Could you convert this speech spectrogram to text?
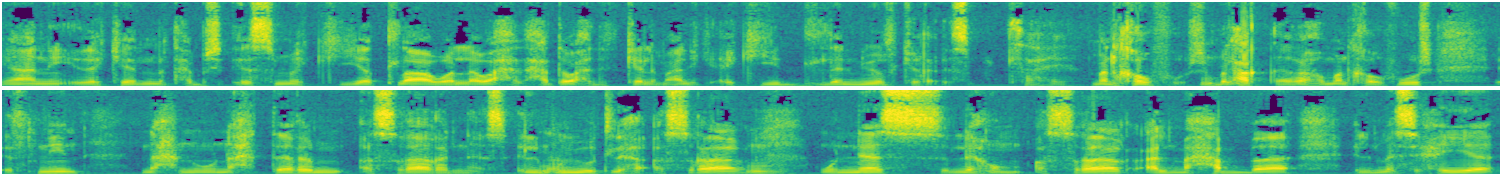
يعني إذا كان ما تحبش اسمك يطلع ولا واحد حتى واحد يتكلم عليك أكيد لن يذكر اسمك. صحيح. ما نخوفوش بالحق راهو ما نخوفوش. اثنين نحن نحترم أسرار الناس. البيوت لها أسرار والناس لهم أسرار. المحبة المسيحية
